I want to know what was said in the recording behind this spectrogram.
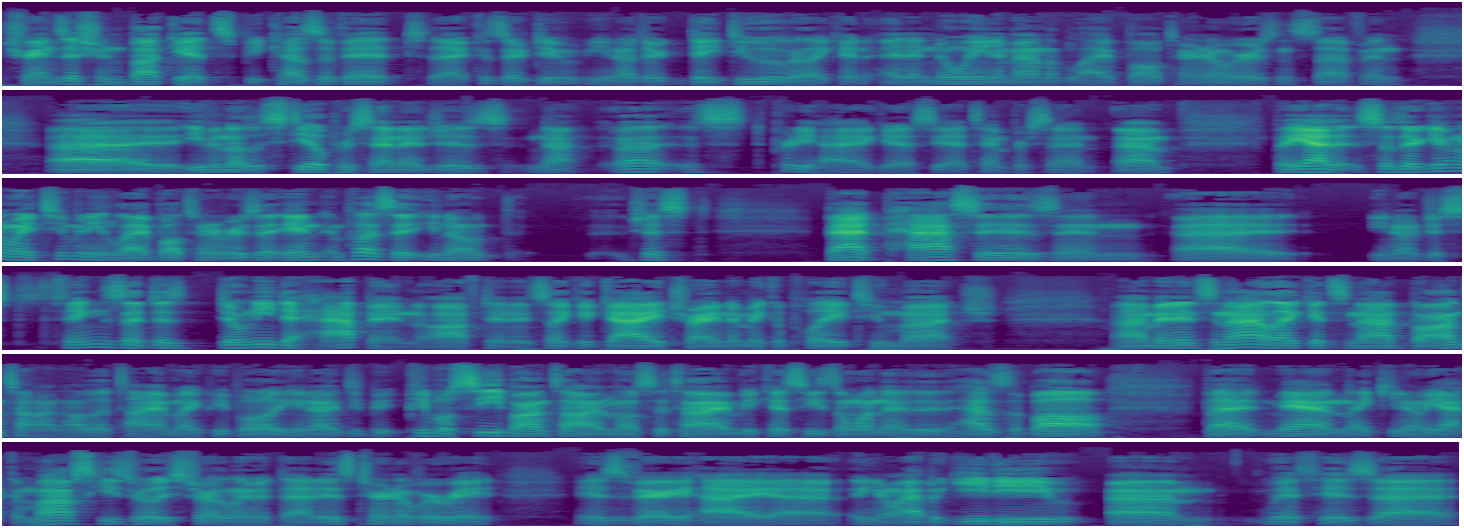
transition buckets because of it because they're doing you know they they do like an, an annoying amount of live ball turnovers and stuff and uh, even though the steal percentage is not uh, it's pretty high I guess yeah ten percent um, but yeah so they're giving away too many live ball turnovers and, and plus it you know just bad passes and uh, you know just things that just don't need to happen often. It's like a guy trying to make a play too much. Um, and it's not like it's not Bonton all the time. Like people, you know, people see Bonton most of the time because he's the one that has the ball. But man, like you know, Jakimovski's really struggling with that. His turnover rate is very high. Uh, you know, Abogidi um, with his uh,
